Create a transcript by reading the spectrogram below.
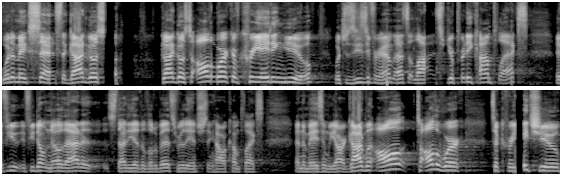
would it make sense that God goes, God goes to all the work of creating you, which is easy for Him? That's a lot. It's, you're pretty complex. If you, if you don't know that, uh, study it a little bit. It's really interesting how complex and amazing we are. God went all to all the work to create you,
